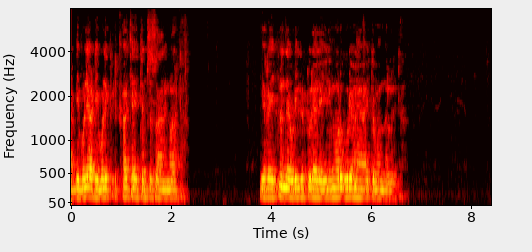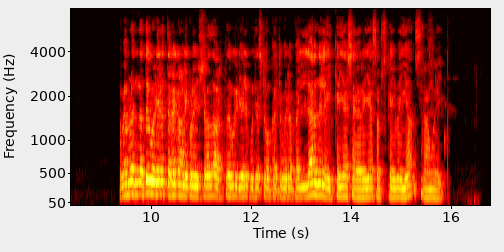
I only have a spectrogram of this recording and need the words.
അടിപൊളി അടിപൊളി കിടക്കാച്ച ഐറ്റംസ് സാധനങ്ങളാട്ടോ. ഈ റേറ്റിനൊന്നും എവിടെയും കിട്ടൂല. ലൈനിങ്ങോട് കൂടിയാണ് ഐറ്റം വന്നുള്ളത് കേട്ടോ. അപ്പോൾ നമ്മൾ ഇന്നത്തെ വീഡിയോയിൽ ഇത്ര കാണിക്കണം ഇൻഷാല്ല അടുത്ത വീഡിയോയിൽ പുതിയ സ്റ്റോക്ക് ആയിട്ട് വരും. അപ്പോൾ എല്ലാവരും ഒന്ന് ലൈക്ക് ചെയ്യുക ഷെയർ ചെയ്യുക സബ്സ്ക്രൈബ് ചെയ്യുക. അസ്സാം വലൈക്കും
